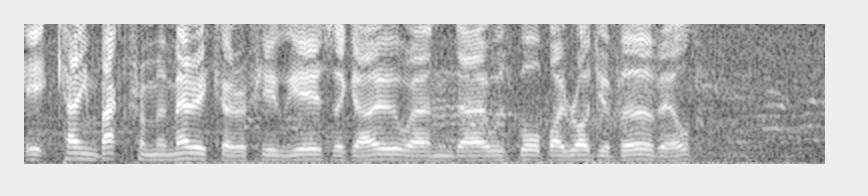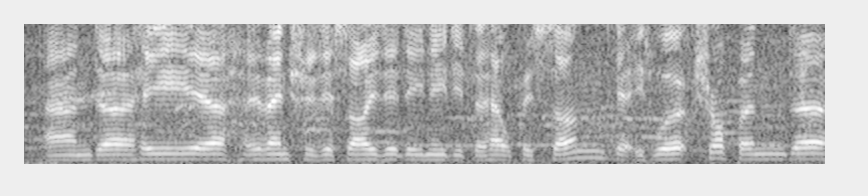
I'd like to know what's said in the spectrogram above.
It came back from America a few years ago and uh, was bought by Roger Burville. And uh, he uh, eventually decided he needed to help his son get his workshop, and uh,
